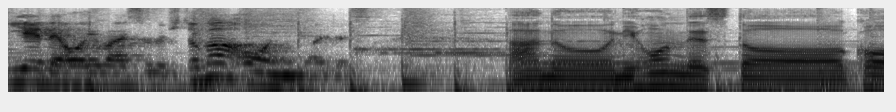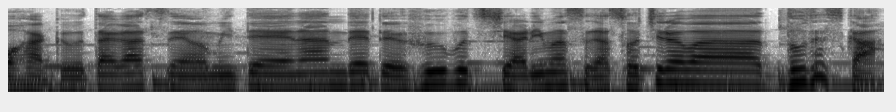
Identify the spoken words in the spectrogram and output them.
家でお祝いする人が多いみたいです。あの日本ですと「紅白歌合戦」を見てなんでという風物詩ありますがそちらはどうですか？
